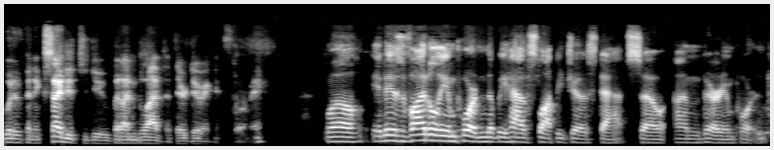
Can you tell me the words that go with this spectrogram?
would have been excited to do, but I'm glad that they're doing it for me." Well, it is vitally important that we have Sloppy Joe stats, so I'm very important.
